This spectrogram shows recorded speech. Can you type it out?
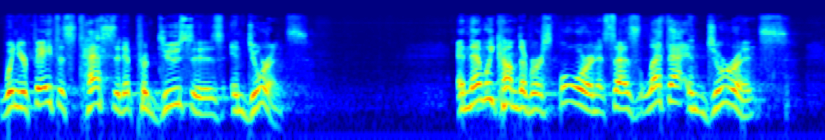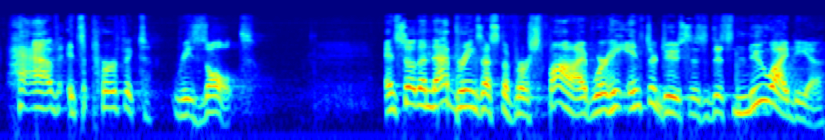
when your faith is tested, it produces endurance. And then we come to verse 4 and it says, let that endurance have its perfect result. And so then that brings us to verse 5, where he introduces this new idea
